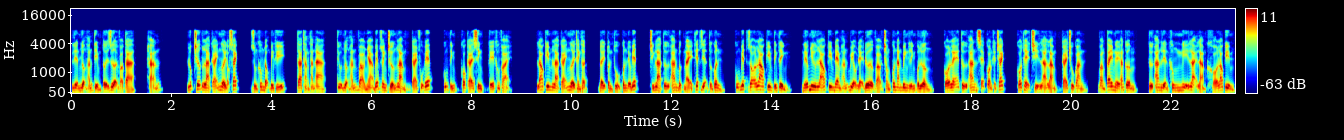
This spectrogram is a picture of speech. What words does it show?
liền nhượng hắn tìm tới dựa vào ta hắn lúc trước là cái người đọc sách, dùng không động binh khí, ta thẳng thắn a tự nhượng hắn vào nhà bếp doanh trướng làm cái phụ bếp, cũng tính có cái sinh kế không phải. Lao kim là cái người thành thật đầy tuần thủ quân đều biết, chính là từ an bực này thiết diện tướng quân, cũng biết rõ lao kim tính tình, nếu như lão kim đem hắn biểu đệ đưa vào trong quân an binh lính quân lương, có lẽ từ an sẽ còn khiển trách, có thể chỉ là làm cái chủ quan, bằng tay nghề ăn cơm, từ an liền không nghĩ lại làm khó lão kim.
